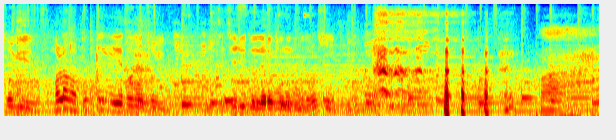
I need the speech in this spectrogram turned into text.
저기 한라산 꼭대기에서 저기 제주도 내려보는 것보다 훨씬 이쁘고 와,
